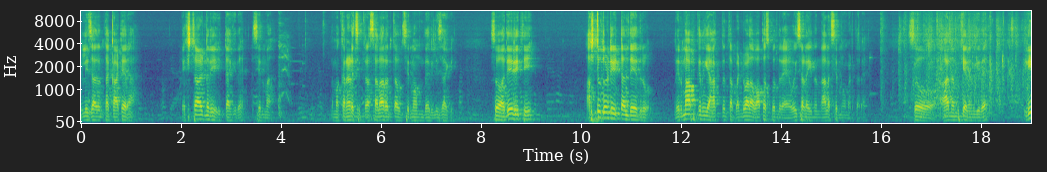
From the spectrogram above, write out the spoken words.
ರಿಲೀಸ್ ಆದಂಥ ಕಾಟೇರ ಎಕ್ಸ್ಟ್ರಾರ್ಡಿನರಿ ಹಿಟ್ ಆಗಿದೆ ಸಿನಿಮಾ. ನಮ್ಮ ಕನ್ನಡ ಚಿತ್ರ, ಸಲಾರ್ ಅಂತ ಒಂದು ಸಿನಿಮಾ ಮುಂದೆ ರಿಲೀಸ್ ಆಗಿ. ಸೊ ಅದೇ ರೀತಿ ಅಷ್ಟು ದೊಡ್ಡ ಹಿಟ್ಟಲ್ಲದೆ ಇದ್ರು ನಿರ್ಮಾಪಕನಿಗೆ ಹಾಕಿದಂಥ ಬಂಡವಾಳ ವಾಪಸ್ ಬಂದರೆ ಹೊಯ್ಸಳ ಇನ್ನೊಂದು ನಾಲ್ಕು ಸಿನಿಮಾ ಮಾಡ್ತಾರೆ. ಸೊ ಆ ನಂಬಿಕೆ ನನಗಿದೆ. ಇಡೀ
